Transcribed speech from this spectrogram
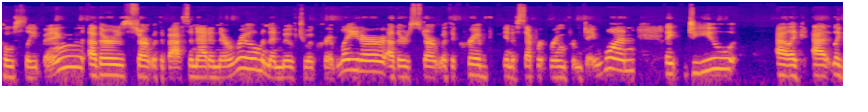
co sleeping, others start with a bassinet in their room and then move to a crib later. Others start with a crib in a separate room from day one. Like, do you uh, like like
